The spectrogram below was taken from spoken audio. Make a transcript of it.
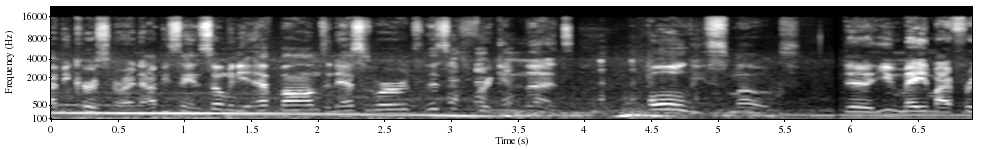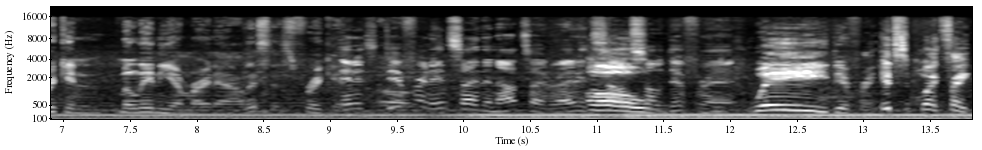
I'd be cursing right now. I'd be saying so many F-bombs and S words. This is freaking nuts. Holy smokes. Dude, you made my freaking millennium right now. This is freaking And it's oh, different inside than outside, right? It Oh. sounds so different. Way different. It's like it's like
